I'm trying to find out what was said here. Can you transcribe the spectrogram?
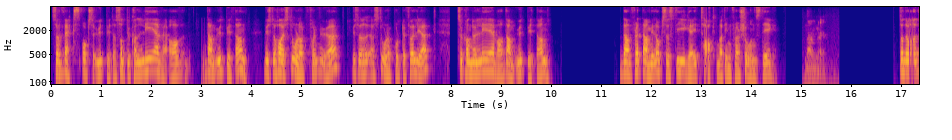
så vokser også utbyttet, sånn at du kan leve av de utbyttene. Hvis du har stor nok formue, hvis du har stor nok portefølje, så kan du leve av de utbyttene. De, for de vil også stige i takt med at inflasjonen stiger. Nemlig. Så det var,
